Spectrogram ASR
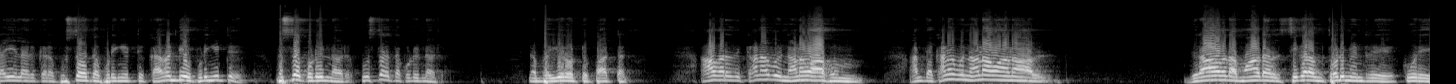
கையில் இருக்கிற புஸ்தகத்தை பிடுங்கிட்டு கரண்டியை பிடுங்கிட்டு புஸ்தகம் கொடுனார் புஸ்தகத்தை கொடுனார் நம்ம ஈரோட்டு பாட்டன். அவரது கனவு நனவாகும். அந்த கனவு நனவானால் திராவிட மாடல் சிகரம் தொடும் என்று கூறி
